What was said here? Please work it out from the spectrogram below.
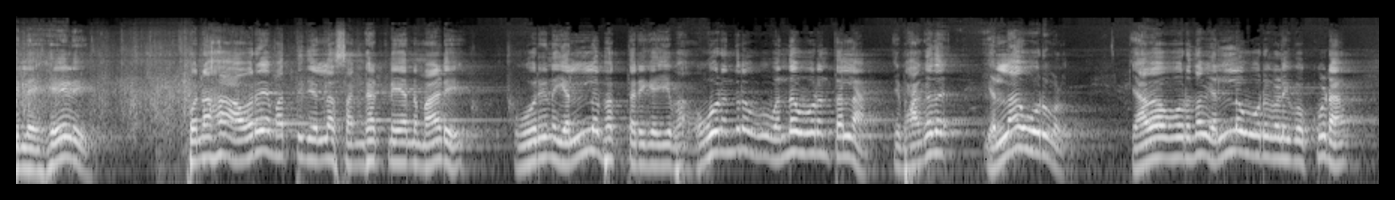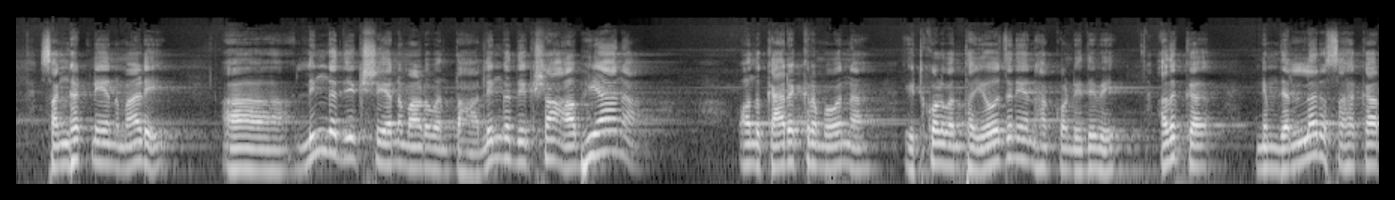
ಇಲ್ಲಿ ಹೇಳಿ ಪುನಃ ಅವರೇ ಮತ್ತಿದೆಲ್ಲ ಸಂಘಟನೆಯನ್ನು ಮಾಡಿ ಊರಿನ ಎಲ್ಲ ಭಕ್ತರಿಗೆ ಈ ಭಾ ಊರಂದ್ರೆ ಒಂದೇ ಊರಂತಲ್ಲ, ಈ ಭಾಗದ ಎಲ್ಲ ಊರುಗಳು, ಯಾವ್ಯಾವ ಊರದವು ಎಲ್ಲ ಊರುಗಳಿಗೂ ಕೂಡ ಸಂಘಟನೆಯನ್ನು ಮಾಡಿ ಲಿಂಗ ದೀಕ್ಷೆಯನ್ನು ಮಾಡುವಂತಹ, ಲಿಂಗ ದೀಕ್ಷಾ ಅಭಿಯಾನ ಒಂದು ಕಾರ್ಯಕ್ರಮವನ್ನು ಇಟ್ಕೊಳ್ಳುವಂಥ ಯೋಜನೆಯನ್ನು ಹಾಕ್ಕೊಂಡಿದ್ದೀವಿ. ಅದಕ್ಕೆ ನಿಮ್ಮದೆಲ್ಲರ ಸಹಕಾರ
